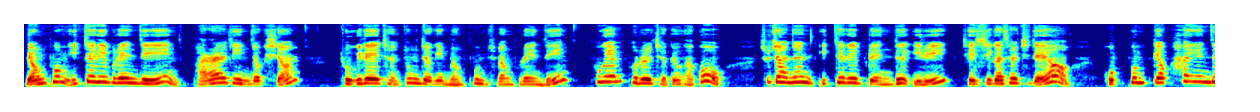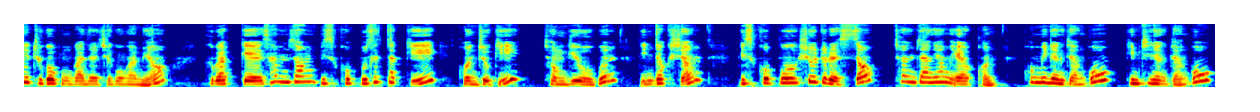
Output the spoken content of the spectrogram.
명품 이태리 브랜드인 바랄디 인덕션, 독일의 전통적인 명품 주방 브랜드인 포겐폴을 적용하고 수전은 이태리 브랜드 1위 제시가 설치되어 고품격 하이엔드 주거 공간을 제공하며 그 밖에 삼성 비스포크 세탁기, 건조기, 전기 오븐, 인덕션, 비스포크 슈드레서, 천장형 에어컨, 콤비냉장고, 김치냉장고,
